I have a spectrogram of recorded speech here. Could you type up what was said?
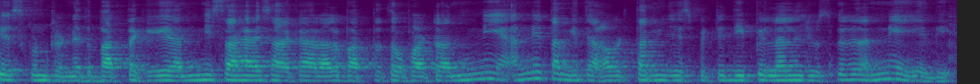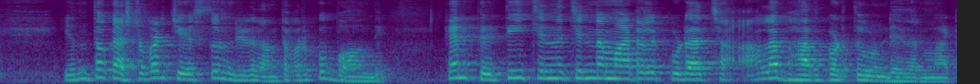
చేసుకుంటుండేది. భర్తకి అన్ని సహాయ సహకారాలు భర్తతో పాటు అన్నీ అన్నీ తనకి ఆవిడ తనకి చేసి పెట్టేది పిల్లల్ని చూసుకునేది అన్నీ అయ్యేది. ఎంతో కష్టపడి చేస్తూ ఉండేది. అంతవరకు బాగుంది. కానీ ప్రతి చిన్న చిన్న మాటలకు కూడా చాలా బాధపడుతూ ఉండేదన్నమాట.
